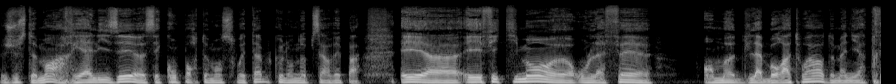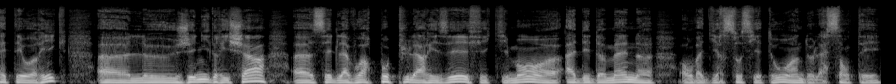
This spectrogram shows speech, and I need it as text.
justement à réaliser euh, ces comportements souhaitables que l'on n'observait pas. Et, euh, effectivement, euh, on l'a fait en mode laboratoire, de manière très théorique. le génie de Richard, c'est de l'avoir popularisé effectivement à des domaines, on va dire sociétaux, hein, de la santé,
